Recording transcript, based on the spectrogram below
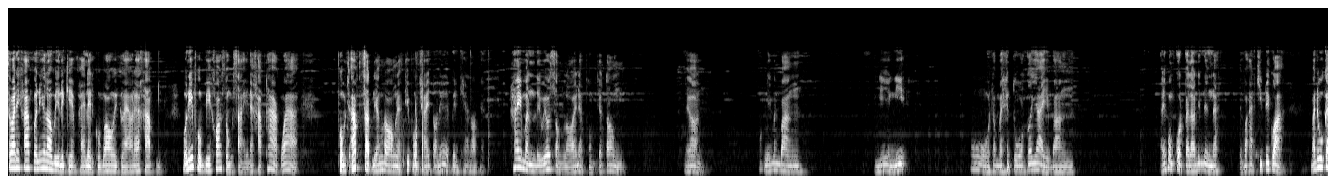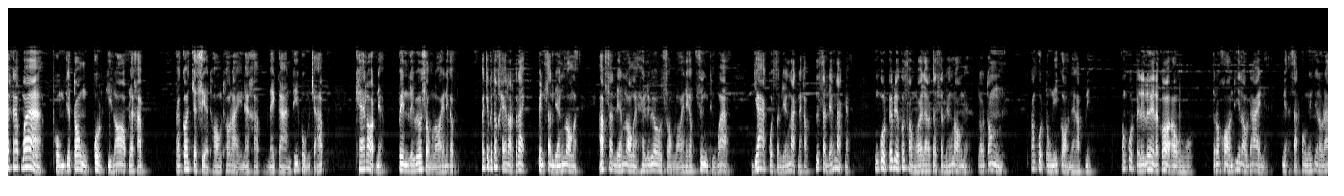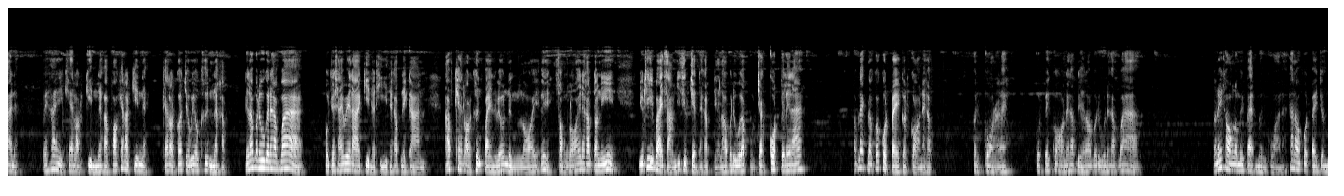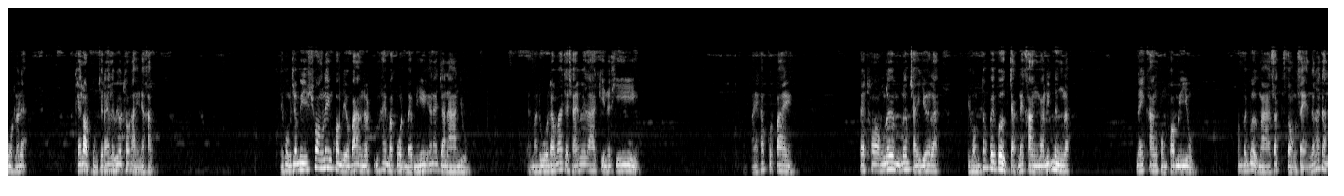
สวัสดีครับ วันนี้เรามาอยู่ในเกม Pirate Global อีกแล้วนะครับ วันนี้ผมมีข้อสงสัยนะครับ ถ้าหากว่าผมจะอัพสัตว์เลี้ยงรองเนี่ยที่ผมใช้ตอนนี้เนี่ยเป็นแครอทเนี่ยให้มันเลเวล200 เนี่ย ผมจะต้องเดี๋ยวก่อนพวกนี้มันบังอย่างนี้อย่างนี้ โอ้ทำไมตัวก็ใหญ่บังอันนี้ผมกดไปแล้วนิดนึงนะเดี๋ยวมาอัดคลิปดีกว่า มาดูกันครับว่าผมจะต้องกดกี่รอบนะครับ แล้วก็จะเสียทองเท่าไหร่นะครับ ในการที่ผมจะอัพแครอทเนี่ยเป็นเลเวล200 นะครับไม่จะเป็นต้องแครอทก็ได้ เป็นสัตว์เลี้ยงรองอะ อัพสัตว์เลี้ยงรองอะให้เลเวล200 นะครับ ซึ่งถือว่ายากกว่าสัตว์เลี้ยงหลักนะครับ คือสัตว์เลี้ยงหลักเนี่ยคุณกดแป๊บเดียวก็ 200 แล้ว แต่สัตว์เลี้ยงรองเนี่ย เราต้อง ต้องกดตรงนี้ก่อนนะครับ นี่ ต้องกดไปเรื่อยๆ แล้วก็เอาตัวละครที่เราได้เนี่ย เนี่ย สัตว์พวกนี้ที่เราได้เนี่ย ไปให้แครอทกินนะครับ พอแครอทกินเนี่ย แครอทก็จะเวลขึ้นนะครับ เดี๋ยวเรามาดูกันนะครับว่า ผมจะใช้เวลากี่นาทีนะครับในการอัพแครอทขึ้นไปเลเวลหนึ่งร้อยเอ้ยสองร้อยนะครับ ตอนนี้อยู่ที่บ่ายสามยี่สิบเจ็ดนะครับ เดี๋ยวเราไปดูครับ ผมจะกดไปเลยนะรอบแรกเราก็กดไปก่อนก่อนนะครับกดก่อนอะไร กดไปก่อนนะครับ เดี๋ยวเรามาดูนะครับว่า ตอนนี้ทองเรามีแปดหมื่นกว่านะ ถ้าเรากดไปจนหมดแล้วเนี่ย แครอทผมจะได้เลเวลเท่าไหร่นะครับเดี๋ยวผมจะมีช่วงเร่งความเร็วบ้างนะ ให้มากดแบบนี้ก็น่าจะนานอยู่ มาดูแล้วว่าจะใช้เวลากี่นาทีไปครับกดไป แต่ทองเริ่มเริ่มใช้เยอะแล้วเดี๋ยวผมต้องไปเบิกจากในคลังมานิดนึงละในคลังผมพอมีอยู่ผมไปเบิกมาสักสองแสนก็แล้วกัน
